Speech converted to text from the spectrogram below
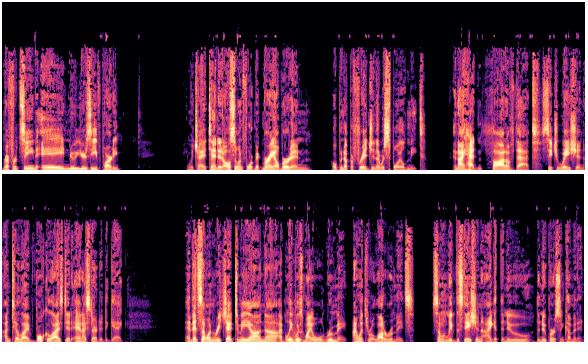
referencing a New Year's Eve party, in which I attended also in Fort McMurray, Alberta, and opened up a fridge and there was spoiled meat. And I hadn't thought of that situation until I vocalized it and I started to gag. And then someone reached out to me on, uh, I believe it was my old roommate. I went through a lot of roommates. Someone leave the station, I get the new the new person coming in.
